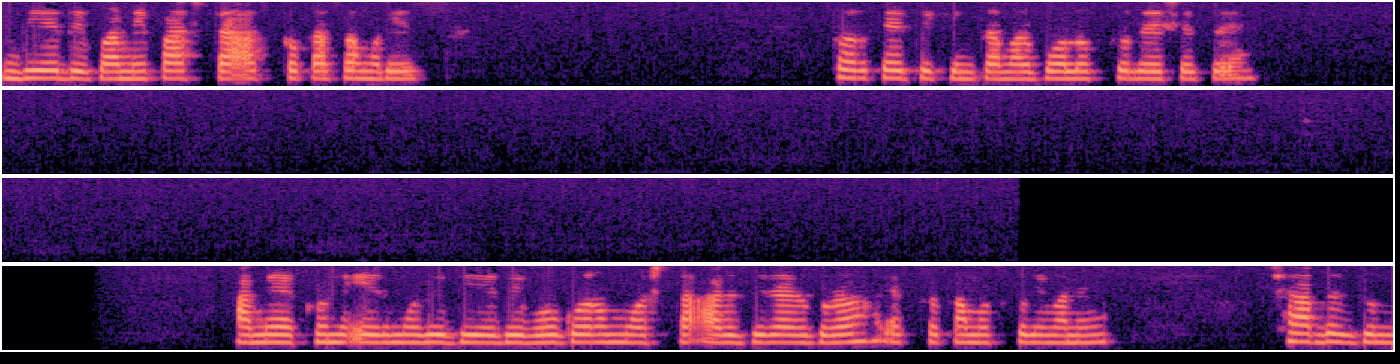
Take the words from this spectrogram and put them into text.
দিয়ে দেব আমি পাঁচটা আস্ত কাঁচামরিচ। তরকারিতে কিন্তু আমার বলক চলে এসেছে। আমি এখন এর মধ্যে দিয়ে দেব গরম মশলা আর জিরার গুঁড়া, এক চা চামচ পরিমাণে। স্বাদের জন্য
